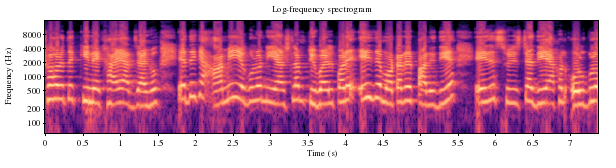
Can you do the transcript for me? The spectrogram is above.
শহরেতে কিনে খায় আর যাই হোক। এদিকে আমি এগুলো নিয়ে আসলাম টিউবওয়েল পরে। এই যে মোটরের পানি দিয়ে এই যে সুইচটা দিয়ে এখন ওলগুলো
